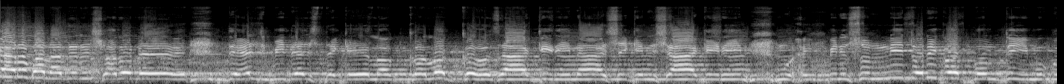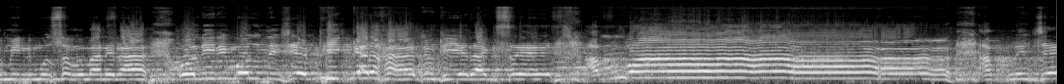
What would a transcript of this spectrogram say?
কারবালাদের স্মরণে দেশ বিদেশ থেকে লক্ষ লক্ষ জাকিরিন, আশিকিন, শাকিরিন মুহিব্বিন সুন্নি তরিকতপন্থী, মুমিন মুসলমানেরা অলির মজলিসে ভিক্ষার হাত উঠিয়ে রাখছে। আল্লাহ আপনি যে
